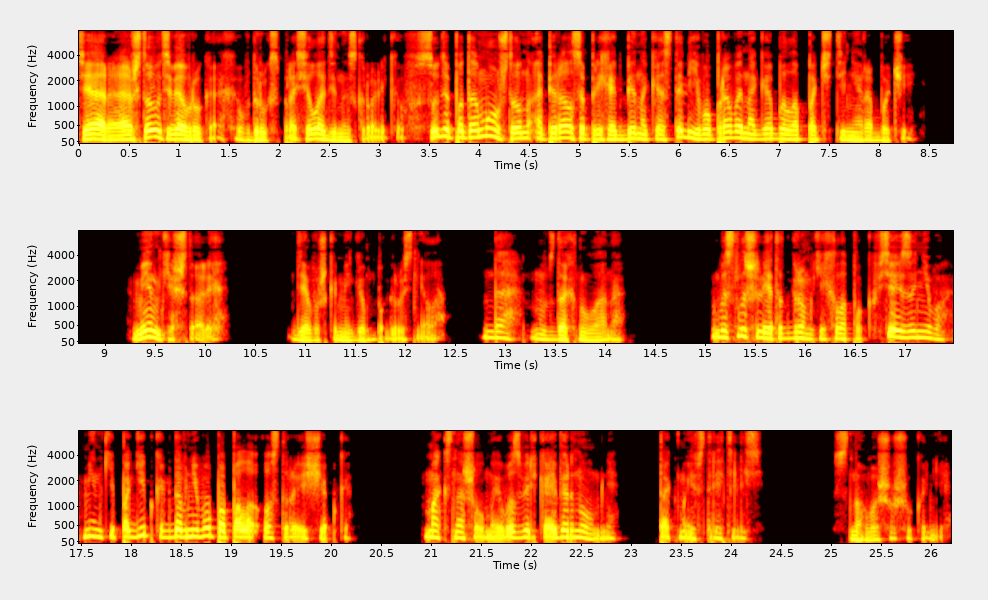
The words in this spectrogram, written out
«Тиара, а что у тебя в руках?» — вдруг спросил один из кроликов. Судя по тому, что он опирался при ходьбе на костыль, его правая нога была почти нерабочей. «Минки, что ли?» Девушка мигом погрустнела. «Да», — вздохнула она. «Вы слышали этот громкий хлопок? Все из-за него. Минки погиб, когда в него попала острая щепка. Макс нашел моего зверька и вернул мне. Так мы и встретились». Снова шушуканье.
